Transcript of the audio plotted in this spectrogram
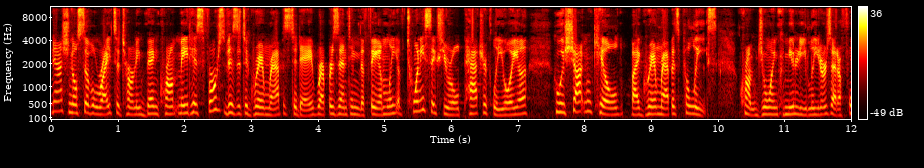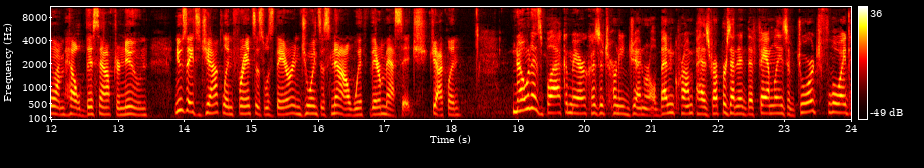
National Civil Rights Attorney Ben Crump made his first visit to Grand Rapids today, representing the family of 26 year old Patrick Lyoya, who was shot and killed by Grand Rapids police. Crump joined community leaders at a forum held this afternoon. News 8's Jacqueline Francis was there and joins us now with their message. Jacqueline. Known as Black America's Attorney General, Ben Crump has represented the families of George Floyd,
